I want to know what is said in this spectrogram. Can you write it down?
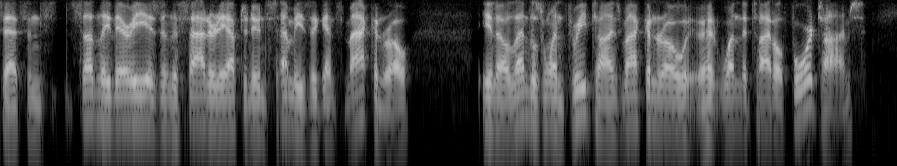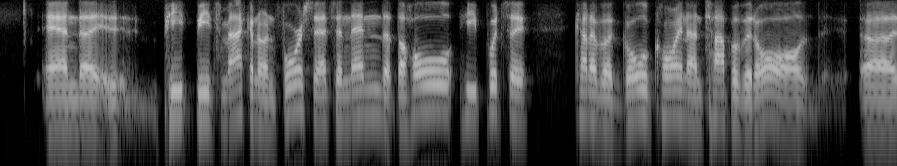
sets, and suddenly there he is in the Saturday afternoon semis against McEnroe. You know, Lendl's won three times. McEnroe had won the title four times. And uh, Pete beats McEnroe in four sets, and then the, the whole he puts a kind of a gold coin on top of it all uh,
